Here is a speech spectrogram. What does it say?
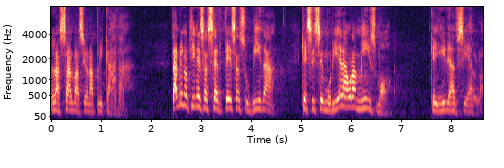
la salvación aplicada. Tal vez no tiene esa certeza en su vida que si se muriera ahora mismo, que iría al cielo.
